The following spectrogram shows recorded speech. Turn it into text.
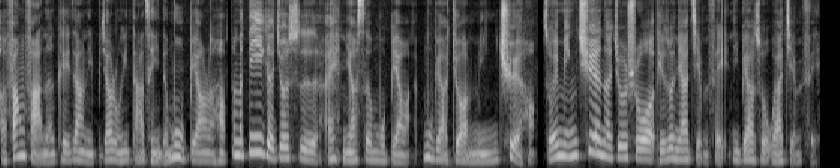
呃方法呢？可以让你比较容易达成你的目标了哈。那么第一个就是，哎，你要设目标啊，目标就要明确哈。所谓明确呢，就是说，比如说你要减肥，你不要说我要减肥，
